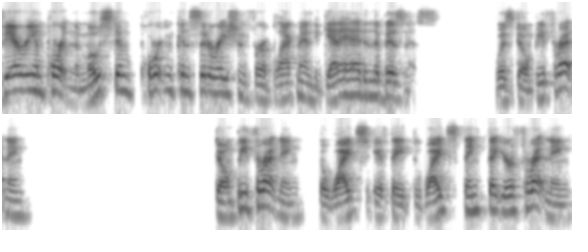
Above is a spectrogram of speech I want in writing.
very important. The most important consideration for a black man to get ahead in the business was don't be threatening. Don't be threatening. The whites, if they the whites think that you're threatening,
